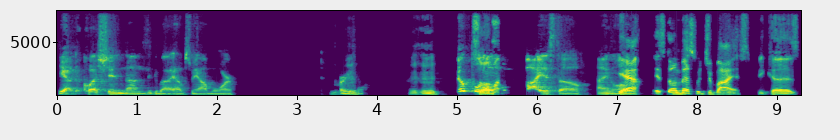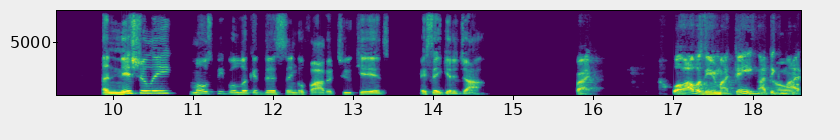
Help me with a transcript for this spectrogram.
yeah, the question now think about it helps me out more. Mm-hmm. mm-hmm. Don't pull so, on my bias though. I ain't gonna yeah, it's gonna mess with your bias because initially most people look at this single father, two kids, they say get a job. Right. Well, I wasn't even my thing. I think oh. my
